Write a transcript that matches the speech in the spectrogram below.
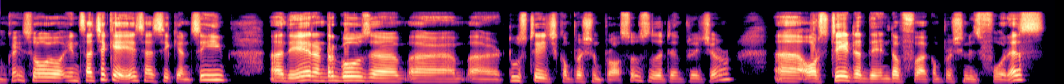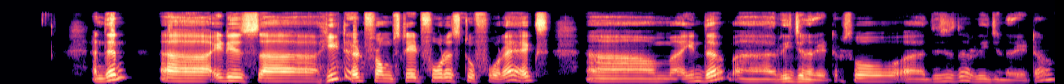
Okay. So, in such a case as you can see uh, the air undergoes a, a, a two stage compression process. So, the temperature uh, or state at the end of uh, compression is 4s and then uh, it is uh, heated from state 4s to 4x um, in the uh, regenerator. So, uh, this is the regenerator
